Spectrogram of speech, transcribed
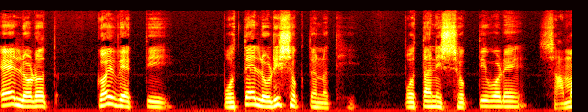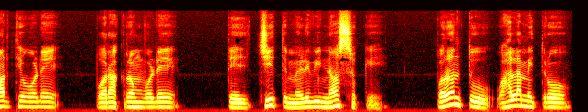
એ લડત કોઈ વ્યક્તિ પોતે લડી શકતો નથી. પોતાની શક્તિ વડે, સામર્થ્ય વડે, પરાક્રમ વડે તે જીત મેળવી ન શકે. પરંતુ વહાલા મિત્રો,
